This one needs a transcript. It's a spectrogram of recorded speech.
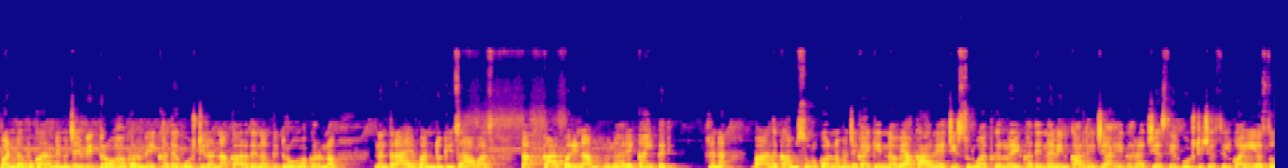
बंड पुकारणे म्हणजे विद्रोह करणे. एखाद्या गोष्टीला नकार देणं विद्रोह करणं. नंतर आहे बंदुकीचा आवाज तत्काळ परिणाम होणारे काहीतरी. है ना? बांधकाम सुरू करणं म्हणजे काय की नव्या कार्याची सुरुवात करणं. एखादे नवीन कार्य जे आहे घराची असेल गोष्टीची असेल काहीही असो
